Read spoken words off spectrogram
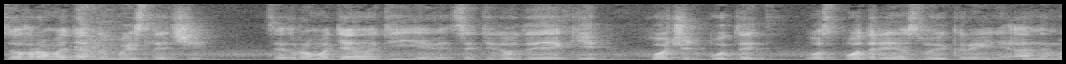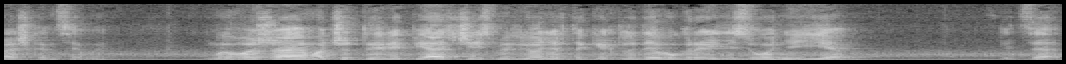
це громадяни мислячі, це громадяни дієві. Це ті люди, які хочуть бути господарями в своїй країні, а не мешканцями. Ми вважаємо 4, 5, 6 мільйонів таких людей в Україні сьогодні є. І це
